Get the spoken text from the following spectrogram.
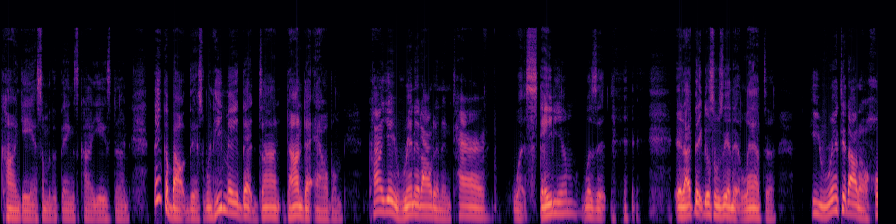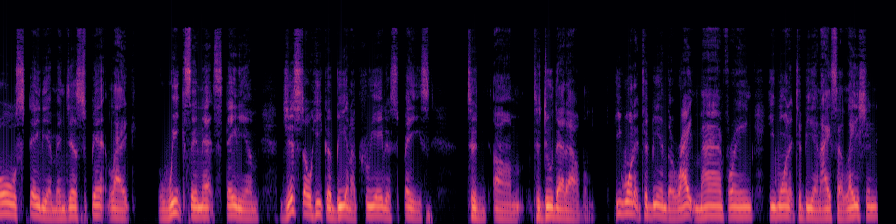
Kanye and some of the things Kanye's done. Think about this: when he made that Don Donda album, Kanye rented out an entire what stadium was it? and I think this was in Atlanta. He rented out a whole stadium and just spent like weeks in that stadium just so he could be in a creative space to um to do that album. He wanted to be in the right mind frame. He wanted to be in isolation.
